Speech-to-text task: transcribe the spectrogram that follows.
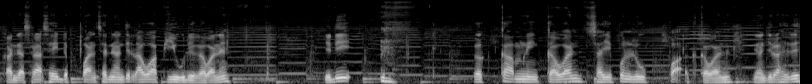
Kalau tak salah saya depan sana nanti lawa piu dia kawan eh. Jadi rekam ni kawan saya pun lupa ke kawan yang jelas tu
